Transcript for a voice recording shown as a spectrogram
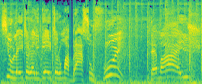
See you later, alligator. Um abraço, fui! Até mais!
